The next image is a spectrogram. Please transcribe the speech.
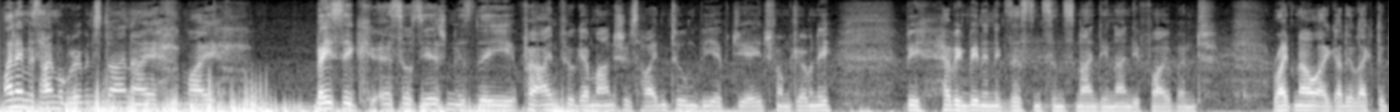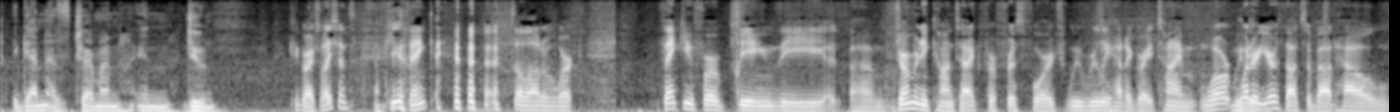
My name is Haimo Grebenstein. I my basic association is the Verein für Germanisches Heidentum (VFGH) from Germany be having been in existence since 1995 and right now I got elected again as chairman in June. Congratulations. Thank you. I think it's a lot of work. Thank you for being the um, Germany contact for Frith Forge. We really had a great time. What, what are your thoughts about how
